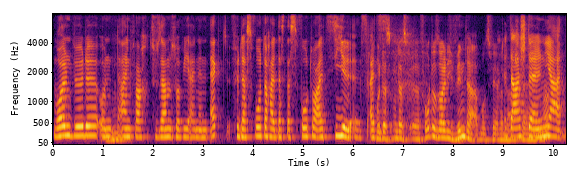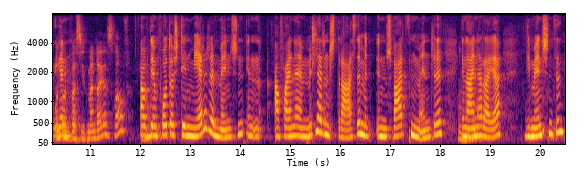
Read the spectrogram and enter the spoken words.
wollen würde und mhm. einfach zusammen so wie einen Act für das Foto halt, dass das Foto als Ziel ist. Als und das, und das äh, Foto soll die Winteratmosphäre darstellen. darstellen ne? ja. Und, und was sieht man da jetzt drauf? Auf dem Foto stehen mehrere Menschen in, auf einer mittleren Straße mit in schwarzen Mänteln mhm. in einer Reihe. Die Menschen sind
